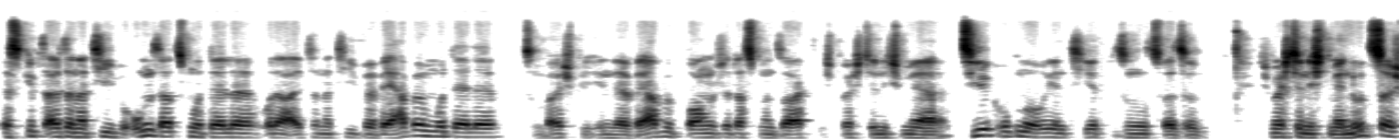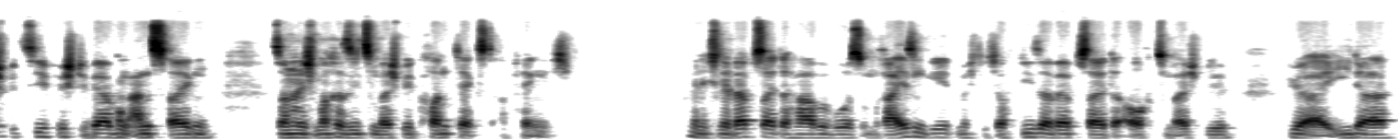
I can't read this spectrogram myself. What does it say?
Es gibt alternative Umsatzmodelle oder alternative Werbemodelle, zum Beispiel in der Werbebranche, dass man sagt, ich möchte nicht mehr zielgruppenorientiert, beziehungsweise ich möchte nicht mehr nutzerspezifisch die Werbung anzeigen, sondern ich mache sie zum Beispiel kontextabhängig. Wenn ich eine Webseite habe, wo es um Reisen geht, möchte ich auf dieser Webseite auch zum Beispiel für AIDA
